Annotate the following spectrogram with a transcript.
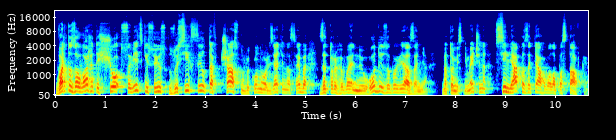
Варто зауважити, що Совєтський Союз з усіх сил та вчасно виконував взяті на себе за торговельною угодою зобов'язання, натомість Німеччина всіляко затягувала поставки.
